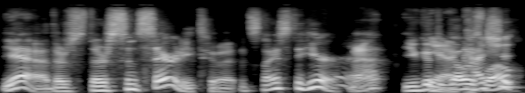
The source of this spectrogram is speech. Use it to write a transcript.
yeah, there's there's sincerity to it. It's nice to hear. Yeah. Matt, you good yeah, to go Ky's as well? Just,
